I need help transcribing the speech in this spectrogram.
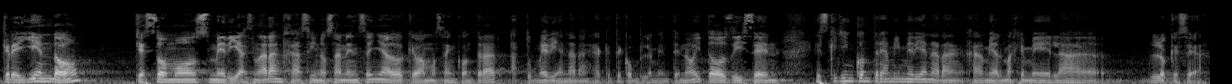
creyendo que somos medias naranjas y nos han enseñado que vamos a encontrar a tu media naranja que te complemente, ¿no? Y todos dicen, es que ya encontré a mi media naranja, mi alma gemela, lo que sea.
